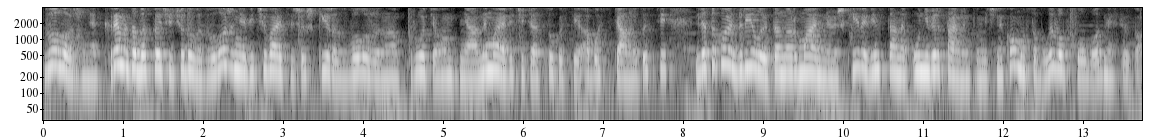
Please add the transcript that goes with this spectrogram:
Зволоження. Крем забезпечує чудове зволоження. Відчувається, що шкіра зволожена протягом дня, немає відчуття сухості або стянутості. Для сухої, зрілої та нормальної шкіри він стане універсальним помічником, особливо в холодний сезон.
